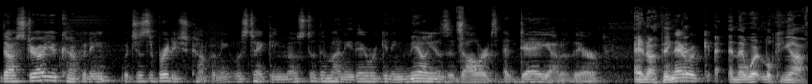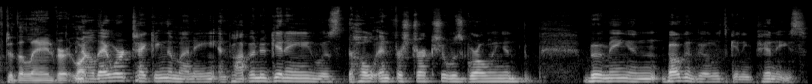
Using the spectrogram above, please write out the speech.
The Australia company, which is a British company, was taking most of the money. They were getting millions of dollars a day out of there. and I think and they that- were- and they weren't looking after the land very like no, they were taking the money, and Papua New Guinea was the whole infrastructure was growing and booming, and Bougainville was getting pennies,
